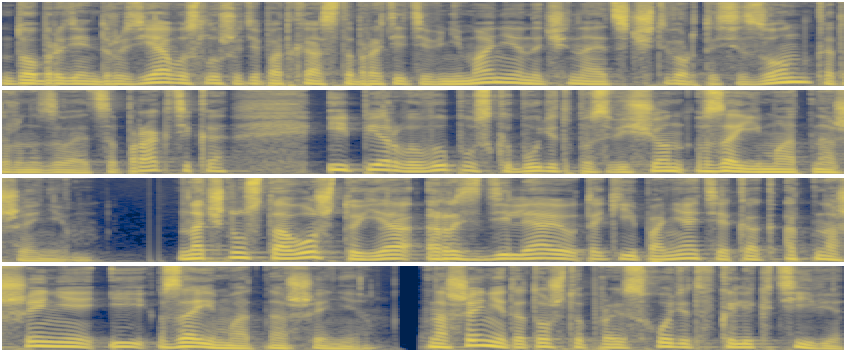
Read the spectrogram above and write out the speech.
Добрый день, друзья! Вы слушаете подкаст «Обратите внимание». Начинается четвертый сезон, который называется «Практика», и первый выпуск будет посвящен взаимоотношениям. Начну с того, что я разделяю такие понятия, как отношения и взаимоотношения. Отношения – это то, что происходит в коллективе,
